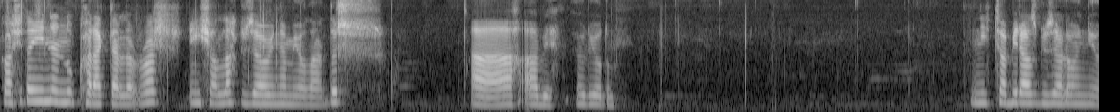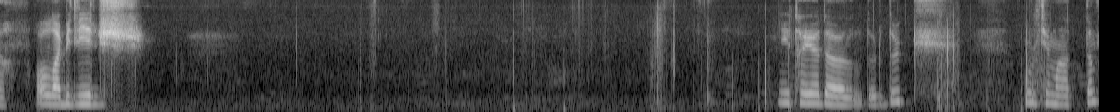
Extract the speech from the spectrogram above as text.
Karşıda yine noob karakterler var. İnşallah güzel oynamıyorlardır. Ah abi ölüyordum. Nita biraz güzel oynuyor. Olabilir. Nita'yı da öldürdük. Ultimi attım.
